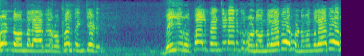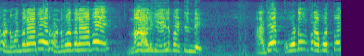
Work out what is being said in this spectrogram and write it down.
రెండు వందల యాభై రూపాయలు పెంచాడు. వెయ్యి రూపాయలు పెంచడానికి రెండు వందల యాభై రెండు వందల యాభై రెండు వందల యాభై రెండు వందల యాభై నాలుగేళ్ళు పట్టింది. అదే కూటమి ప్రభుత్వం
